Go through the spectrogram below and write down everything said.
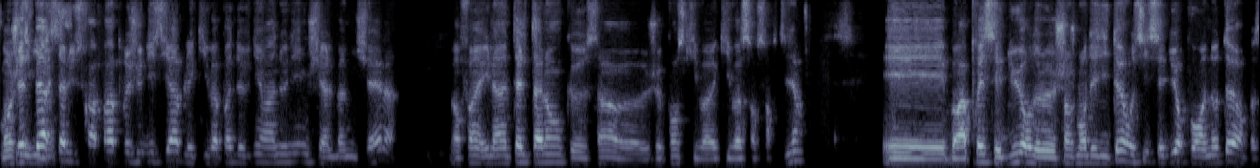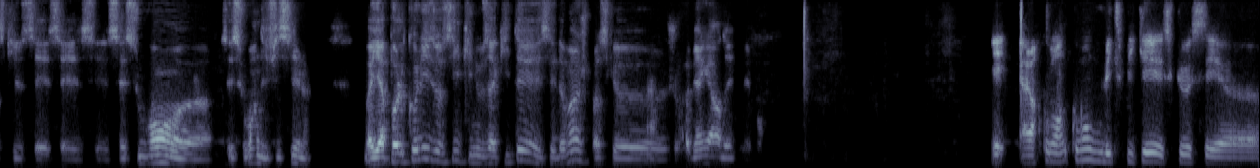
Bon, j'espère que ça ne lui sera pas préjudiciable et qu'il ne va pas devenir anonyme chez Albin Michel. Enfin, il a un tel talent que ça, euh, je pense qu'il va, s'en sortir. Et bon, après, c'est dur, le changement d'éditeur aussi, c'est dur pour un auteur parce que c'est souvent, euh, souvent difficile. Bah, il y a Paul Collis aussi qui nous a quittés et c'est dommage parce que je voudrais bien garder. Et alors, comment, comment vous l'expliquez? Est-ce que c'est euh,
